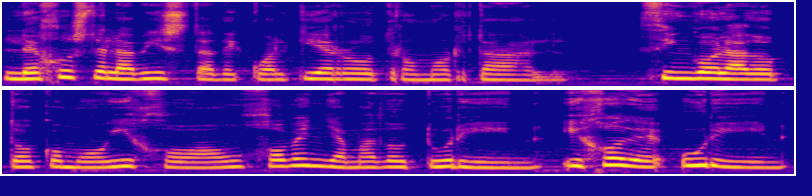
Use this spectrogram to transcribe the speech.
lejos de la vista de cualquier otro mortal. Thingol adoptó como hijo a un joven llamado Turin, hijo de Urin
